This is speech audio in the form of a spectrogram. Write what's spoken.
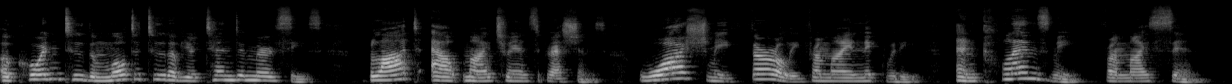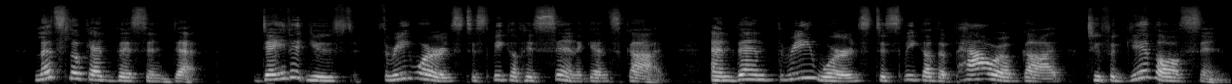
according to the multitude of your tender mercies. Blot out my transgressions. Wash me thoroughly from my iniquity and cleanse me from my sin. Let's look at this in depth. David used three words to speak of his sin against God and then three words to speak of the power of God to forgive all sin.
